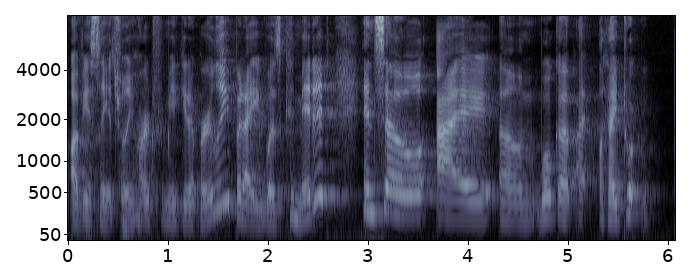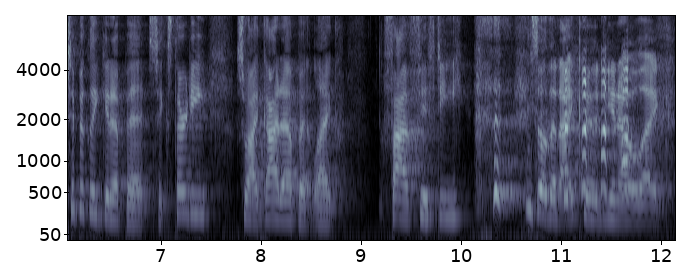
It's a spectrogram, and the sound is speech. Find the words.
obviously it's really hard for me to get up early, but I was committed. And so I um woke up I, like I t- typically get up at 6:30, so I got up at like 5:50 so that I could, you know, like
